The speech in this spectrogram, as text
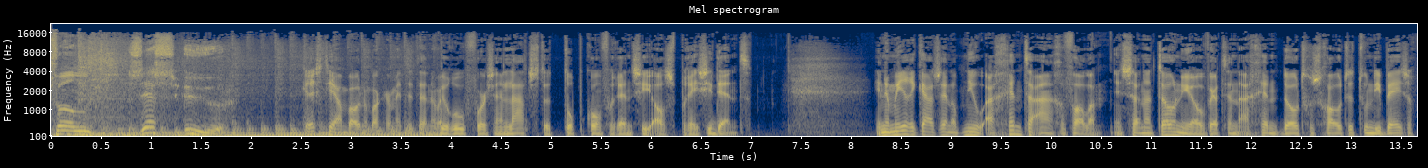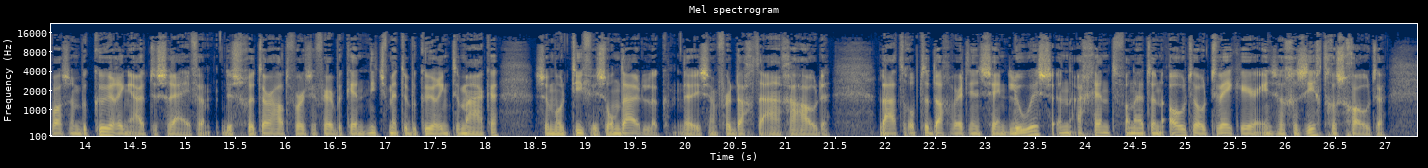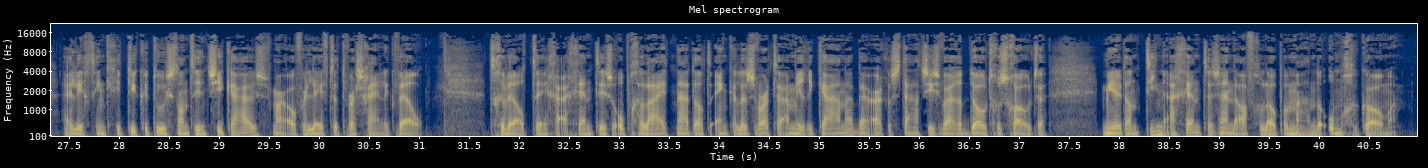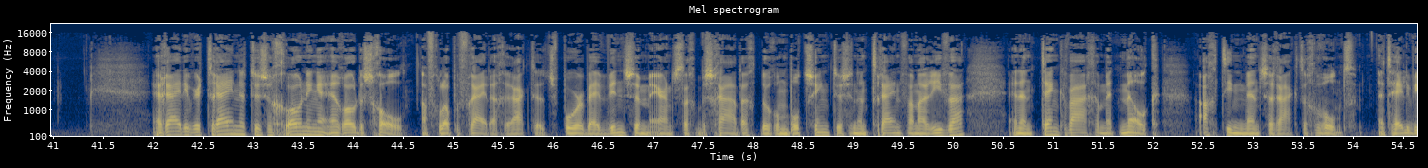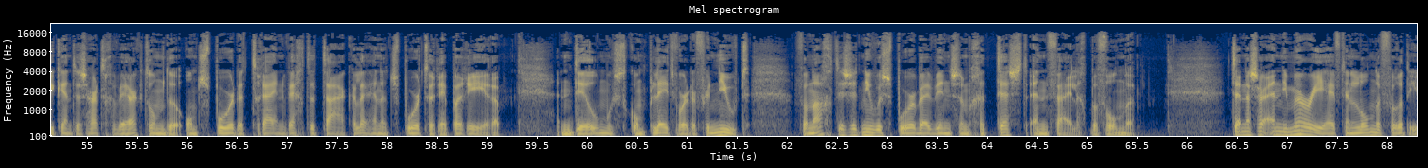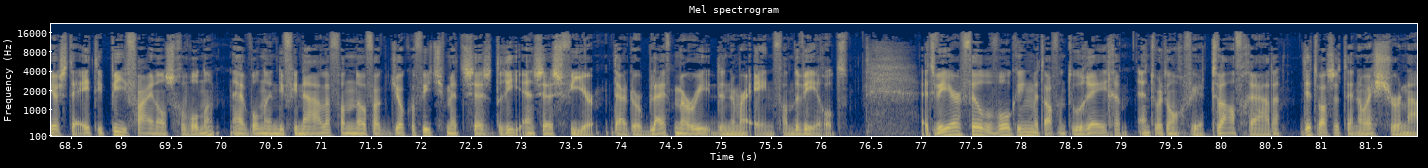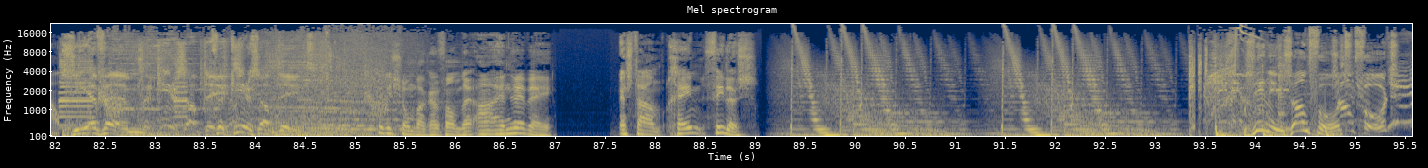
van 6 uur. Christian Bonenbakker met het NORU voor zijn laatste topconferentie als president. In Amerika zijn opnieuw agenten aangevallen. In San Antonio werd een agent doodgeschoten toen hij bezig was een bekeuring uit te schrijven. De schutter had voor zover bekend niets met de bekeuring te maken. Zijn motief is onduidelijk. Er is een verdachte aangehouden. Later op de dag werd in St. Louis een agent vanuit een auto twee keer in zijn gezicht geschoten. Hij ligt in kritieke toestand in het ziekenhuis, maar overleeft het waarschijnlijk wel. Het geweld tegen agenten is opgeleid nadat enkele zwarte Amerikanen bij arrestaties waren doodgeschoten. Meer dan tien agenten zijn de afgelopen maanden omgekomen. Er rijden weer treinen tussen Groningen en Rode School. Afgelopen vrijdag raakte het spoor bij Winsum ernstig beschadigd... door een botsing tussen een trein van Arriva en een tankwagen met melk. 18 mensen raakten gewond. Het hele weekend is hard gewerkt om de ontspoorde trein weg te takelen... en het spoor te repareren. Een deel moest compleet worden vernieuwd. Vannacht is het nieuwe spoor bij Winsum getest en veilig bevonden. Tennisser Andy Murray heeft in Londen voor het eerst de ATP-finals gewonnen. Hij won in de finale van Novak Djokovic met 6-3 en 6-4. Daardoor blijft Murray de nummer 1 van de wereld. Het weer, veel bewolking met af en toe regen en het wordt ongeveer 12 graden. Dit was het NOS Journaal. ZFM, verkeersupdate. verkeersupdate. Dit is John Bakker van de ANWB. Er staan geen files. Zin in Zandvoort? Zandvoort?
